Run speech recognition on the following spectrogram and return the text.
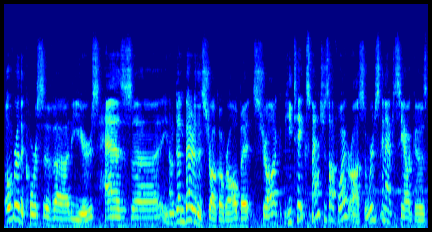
over the course of uh, the years, has uh, you know done better than Strelok overall, but Strelok he takes matches off White-Ra, so we're just gonna have to see how it goes.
